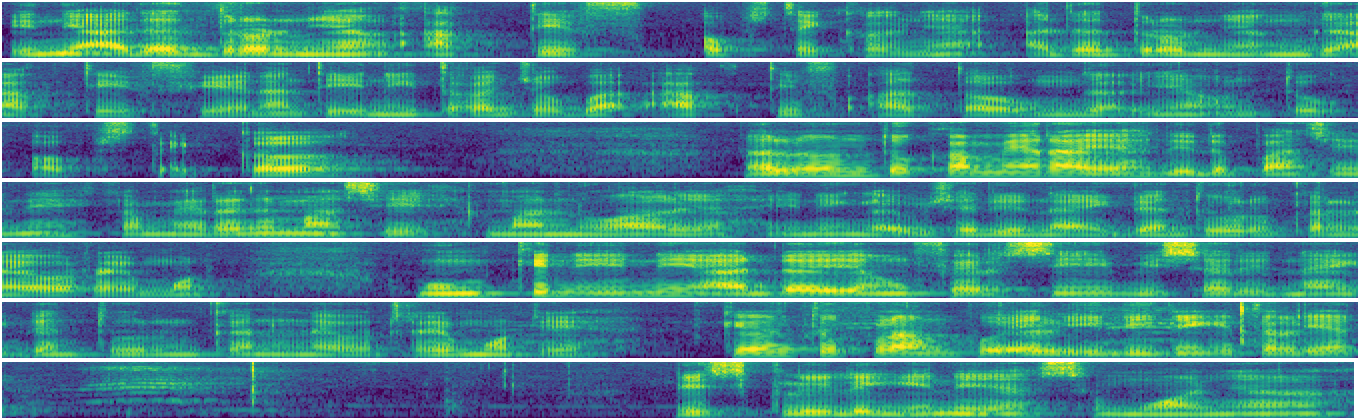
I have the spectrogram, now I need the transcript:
ini ada drone yang aktif obstacle-nya ada drone yang enggak aktif. Ya nanti ini kita akan coba aktif atau enggaknya untuk obstacle lalu untuk kamera ya di depan sini kameranya masih manual ya. Ini nggak bisa dinaik dan turunkan lewat remote. Mungkin ini ada yang versi bisa dinaik dan turunkan lewat remote ya. Oke untuk lampu LED nya kita lihat. Di sekeliling ini ya semuanya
